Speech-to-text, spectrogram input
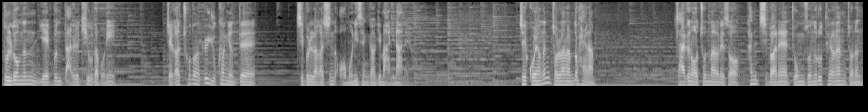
둘도 없는 예쁜 딸을 키우다 보니 제가 초등학교 6학년 때 집을 나가신 어머니 생각이 많이 나네요. 제 고향은 전라남도 해남. 작은 어촌 마을에서 한 집안의 종손으로 태어난 저는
